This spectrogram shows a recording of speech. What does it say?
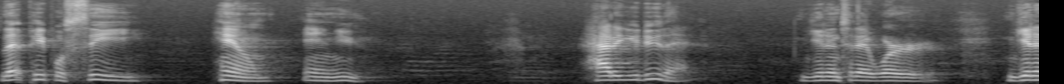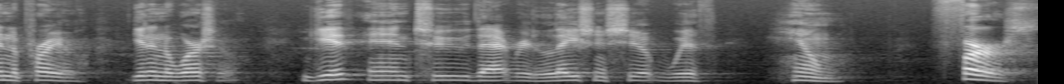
Let people see him in you. How do you do that? Get into that word. Get into prayer. Get into worship. Get into that relationship with him first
